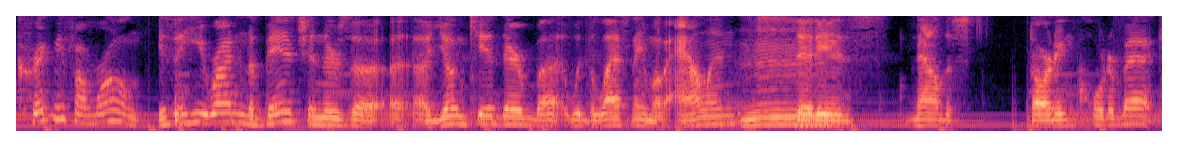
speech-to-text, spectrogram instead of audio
correct me if I'm wrong. Isn't he riding the bench? And there's a, a, a young kid there, but with the last name of Allen, Mm. that is now the starting quarterback.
